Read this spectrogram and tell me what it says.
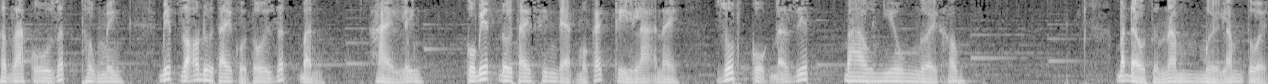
Thật ra cô rất thông minh, biết rõ đôi tay của tôi rất bẩn. Hải Linh, cô biết đôi tay xinh đẹp một cách kỳ lạ này, rốt cuộc đã giết bao nhiêu người không? Bắt đầu từ năm 15 tuổi,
